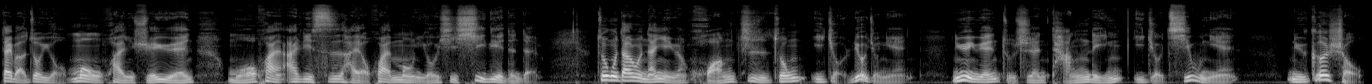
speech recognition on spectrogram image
代表作有《梦幻学园》《魔幻爱丽丝》还有《幻梦游戏》系列等等。中国大陆男演员黄志忠，一九六九年。女演员、主持人唐玲，一九七五年。女歌手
